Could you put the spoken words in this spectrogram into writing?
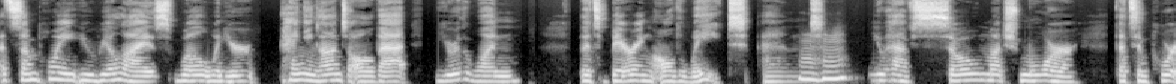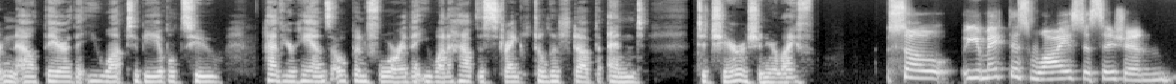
at some point you realize, well, when you're hanging on to all that, you're the one that's bearing all the weight. And mm-hmm. you have so much more that's important out there that you want to be able to have your hands open for, that you want to have the strength to lift up and to cherish in your life. So you make this wise decision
